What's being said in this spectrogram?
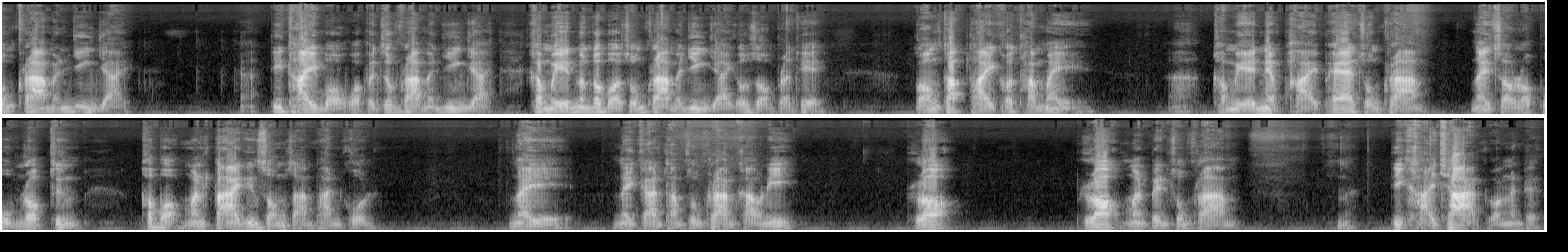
สงครามอันยิ่งใหญ่นะที่ไทยบอกว่าเป็นสงครามมันยิ่งใหญ่เขมรมันก็บอกสงครามมันยิ่งใหญ่ของสองประเทศ กองทัพไทยก็ทำให้เขมรเนี่ยพ่ายแพ้สงครามในสรภูมิรบซึ่งเขาบอกมันตายถึงสองสามพันคน ในในการทำสงครามคราวนี้ เพราะเพราะมันเป็นสงครามที่ขายชาติว่างั้นเถอะ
